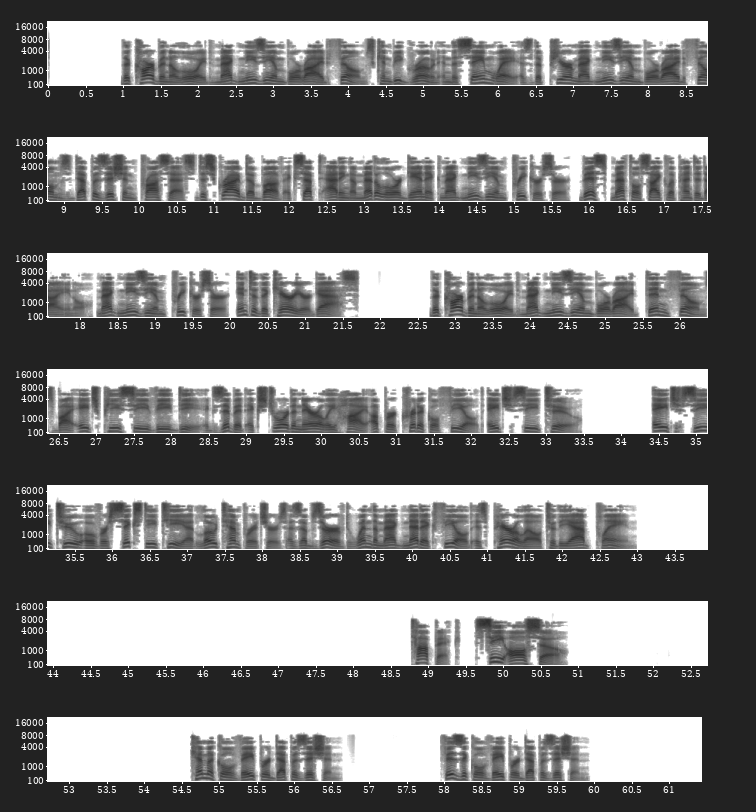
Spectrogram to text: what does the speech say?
The carbon-alloyed magnesium boride films can be grown in the same way as the pure magnesium boride films deposition process described above except adding a metalorganic magnesium precursor, bis methylcyclopentadienyl magnesium precursor, into the carrier gas. The carbon-alloyed magnesium boride thin films by HPCVD exhibit extraordinarily high upper critical field HC2. HC2 over 60 T at low temperatures is observed when the magnetic field is parallel to the AB plane. Topic. See also Chemical vapor deposition Physical vapor deposition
